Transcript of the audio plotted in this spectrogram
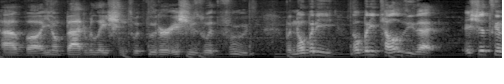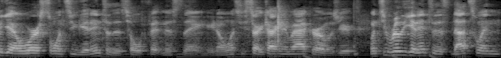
have, uh, you know, bad relations with food or issues with food. But nobody, nobody tells you that it shit's gonna get worse once you get into this whole fitness thing. You know, once you start tracking your macros, you're once you really get into this, that's when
